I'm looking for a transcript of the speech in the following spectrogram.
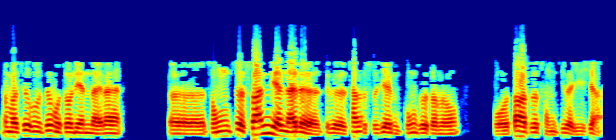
那么这么这么多年来呢，呃，从这三年来的这个参事实践工作当中，我大致统计了一下，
